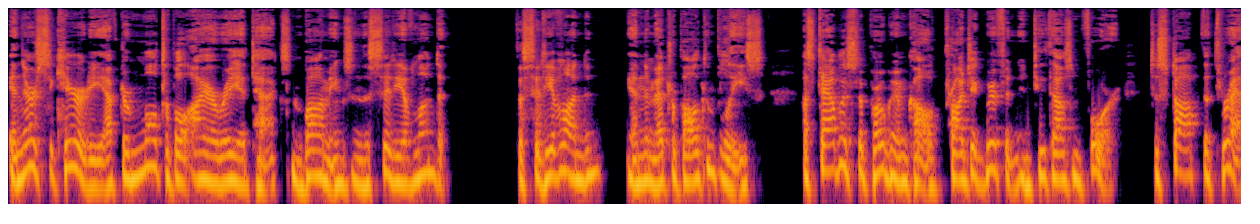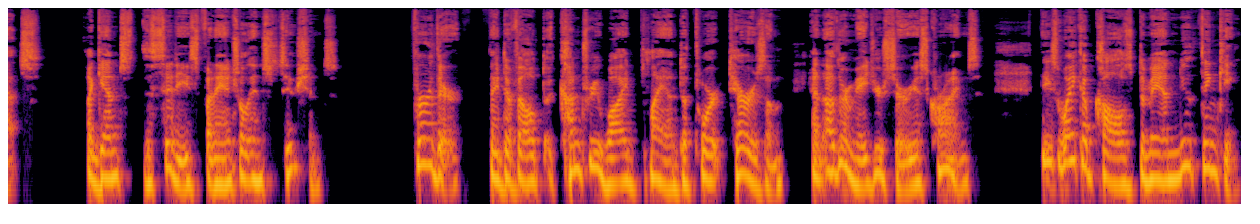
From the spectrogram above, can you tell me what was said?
in their security after multiple IRA attacks and bombings in the City of London. The City of London and the Metropolitan Police established a program called Project Griffin in 2004 to stop the threats against the city's financial institutions. Further, they developed a countrywide plan to thwart terrorism and other major serious crimes. These wake up calls demand new thinking,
